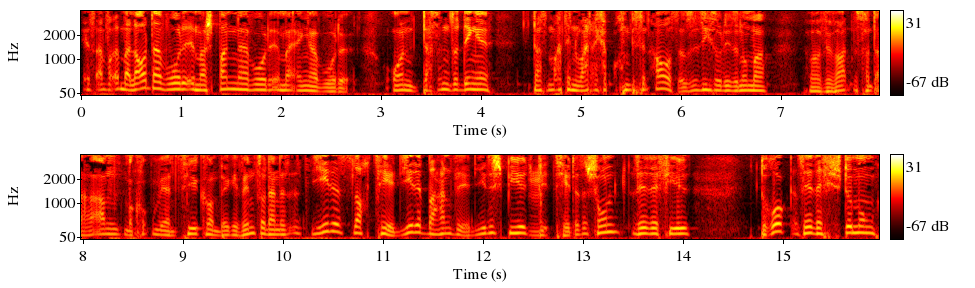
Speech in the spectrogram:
es einfach immer lauter wurde, immer spannender wurde, immer enger wurde. Und das sind so Dinge, das macht den Ryder Cup auch ein bisschen aus. Also es ist nicht so diese Nummer, oh, wir warten bis Sonntagabend, mal gucken, wer ins Ziel kommt, wer gewinnt, sondern das ist, jedes Loch zählt, jede Bahn zählt, jedes Spiel mhm. zählt. Das ist schon sehr, sehr viel Druck, sehr, sehr viel Stimmung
